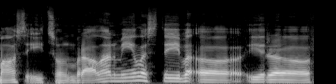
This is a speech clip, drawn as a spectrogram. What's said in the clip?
māsītes un brālēna mīlestība, uh, ir uh,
